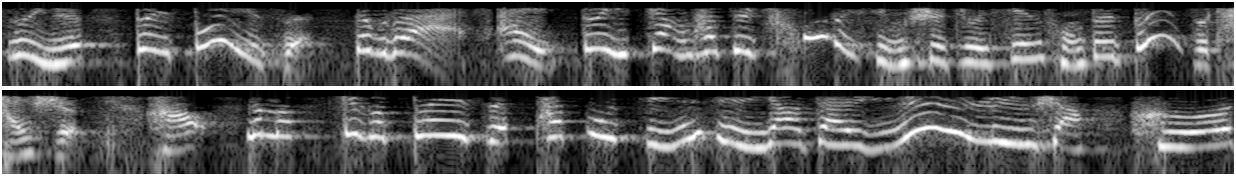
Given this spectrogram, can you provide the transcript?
似于对对子，对不对？哎，对仗它最初的形式就是先从对对子开始。好，那么这个对子它不仅仅要在韵律上合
